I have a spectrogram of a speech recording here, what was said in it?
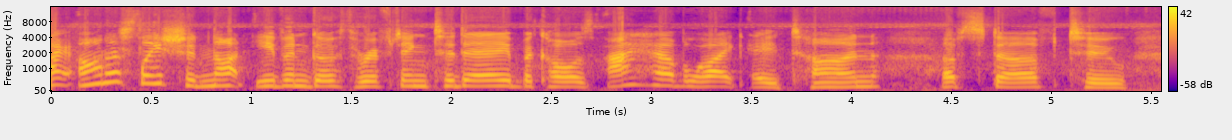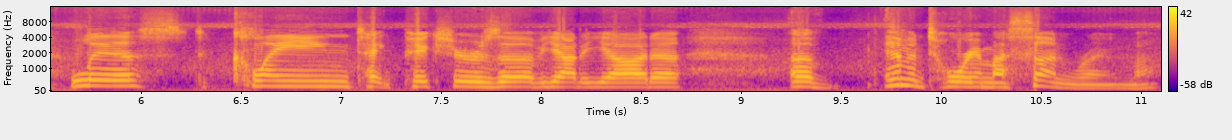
I honestly should not even go thrifting today because I have like a ton of stuff to list, clean, take pictures of, yada yada, of inventory in my sunroom.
